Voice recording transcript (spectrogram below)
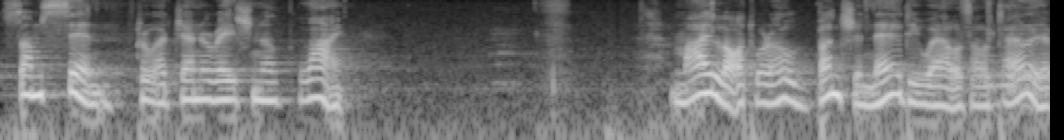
some sin through a generational line. My lot were a whole bunch of ne'er wells, I'll tell you.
